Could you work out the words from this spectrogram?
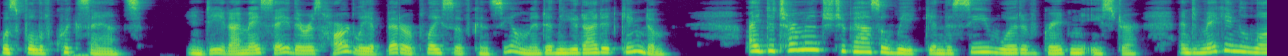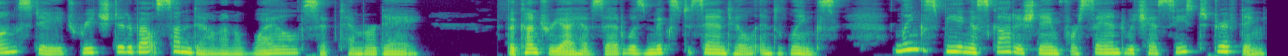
was full of quicksands. Indeed, I may say there is hardly a better place of concealment in the United Kingdom. I determined to pass a week in the sea wood of Graden Easter, and making a long stage, reached it about sundown on a wild September day. The country, I have said, was mixed sandhill and links, links being a Scottish name for sand which has ceased drifting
